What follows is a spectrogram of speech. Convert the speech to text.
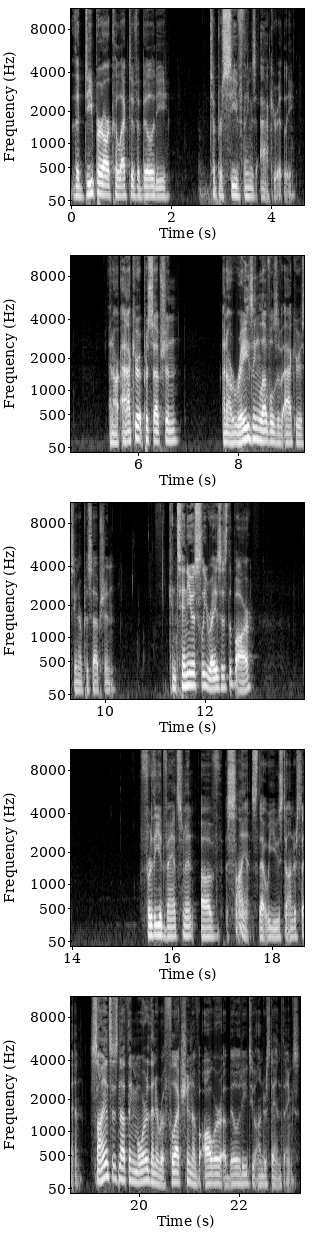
the deeper our collective ability to perceive things accurately. And our accurate perception and our raising levels of accuracy in our perception continuously raises the bar for the advancement of science that we use to understand. Science is nothing more than a reflection of our ability to understand things.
